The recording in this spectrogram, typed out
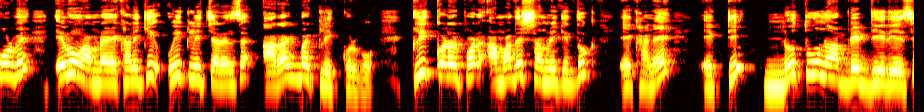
করবে এবং আমরা এখানে কি উইকলি চ্যালেঞ্জে আর একবার ক্লিক করব। ক্লিক করার পর আমাদের সামনে কিন্তু এখানে একটি নতুন আপডেট দিয়ে দিয়েছে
